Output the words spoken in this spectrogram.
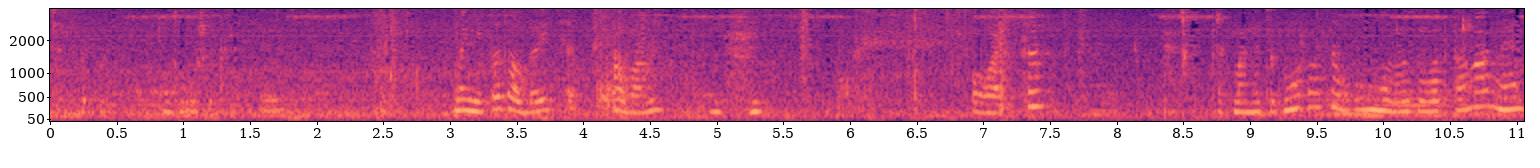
Красивий. Дуже красивий. Мені подобається. А вам? От. Так, в мене тут морозиво, морозиво тане. М? М.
